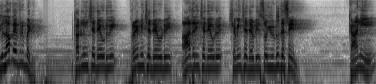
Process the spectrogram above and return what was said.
యు లవ్ ఎవ్రీబడి కరుణించే దేవుడివి ప్రేమించే దేవుడివి ఆదరించే దేవుడివి క్షమించే దేవుడివి so you do the same కానీ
